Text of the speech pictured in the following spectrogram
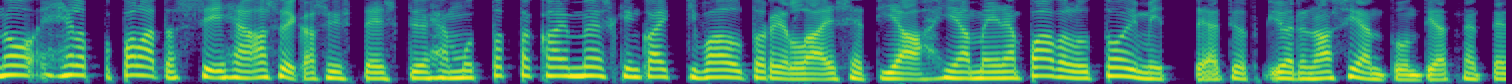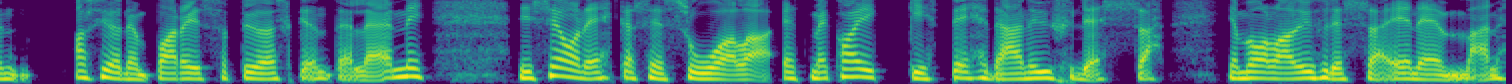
No helppo palata siihen asiakasyhteistyöhön, mutta totta kai myöskin kaikki valtorilaiset ja, ja meidän palvelutoimittajat, joiden asiantuntijat näiden asioiden parissa työskentelee, niin, niin se on ehkä se suola, että me kaikki tehdään yhdessä ja me ollaan yhdessä enemmän.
